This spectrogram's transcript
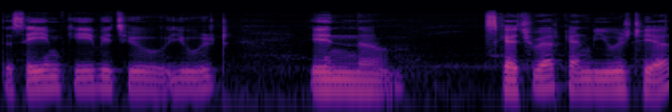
the same key which you used in um, sketchware can be used here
